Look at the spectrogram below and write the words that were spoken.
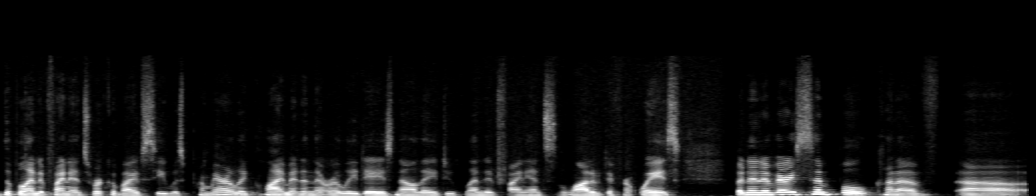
the blended finance work of IFC was primarily climate in the early days. Now they do blended finance in a lot of different ways. But in a very simple kind of uh,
